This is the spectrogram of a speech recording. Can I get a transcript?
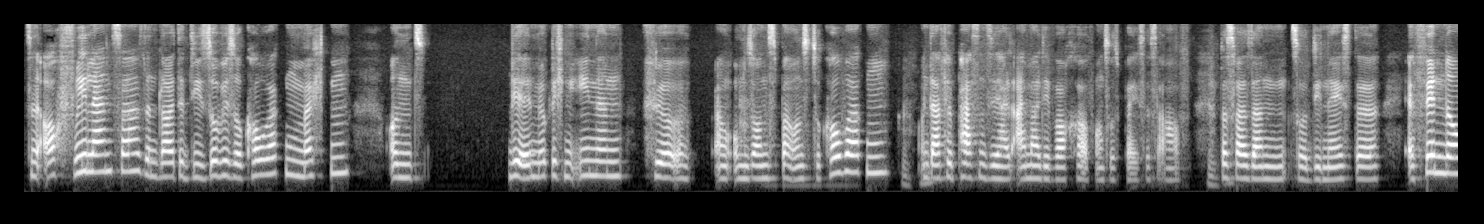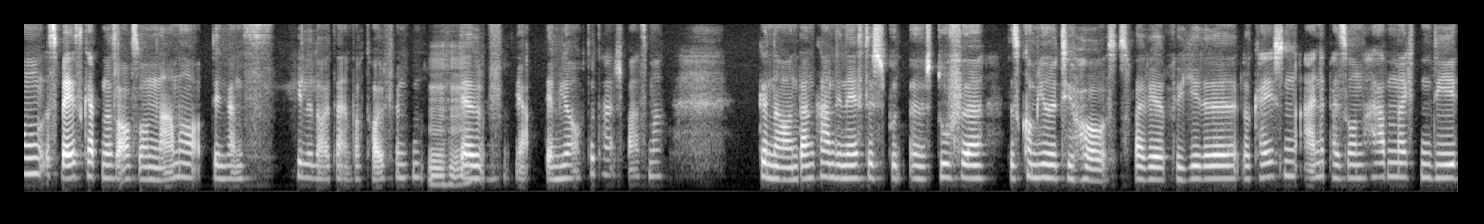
sind auch Freelancer, sind Leute, die sowieso coworken möchten und wir ermöglichen ihnen für äh, umsonst bei uns zu coworken und dafür passen sie halt einmal die Woche auf unsere Spaces auf. Mhm. Das war dann so die nächste Erfindung. Space Captain ist auch so ein Name, den ganz viele Leute einfach toll finden, Mhm. der, ja, der mir auch total Spaß macht. Genau, und dann kam die nächste äh, Stufe des Community Hosts, weil wir für jede Location eine Person haben möchten, die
